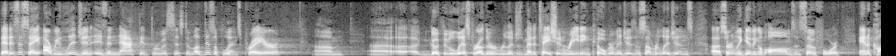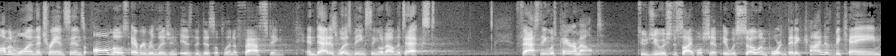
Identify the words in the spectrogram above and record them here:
That is to say, our religion is enacted through a system of disciplines prayer, um, uh, uh, go through the list for other religions meditation, reading, pilgrimages in some religions, uh, certainly giving of alms, and so forth. And a common one that transcends almost every religion is the discipline of fasting. And that is what is being singled out in the text. Fasting was paramount to Jewish discipleship. It was so important that it kind of became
